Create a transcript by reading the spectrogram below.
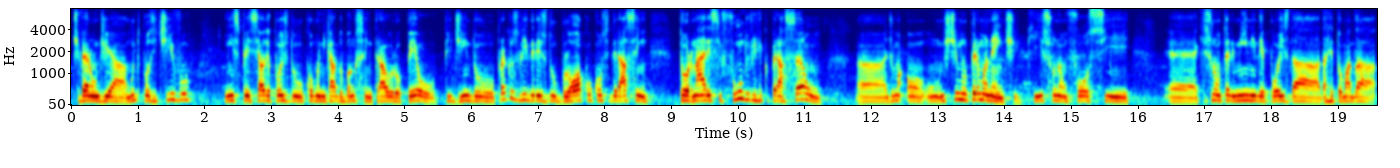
tiveram um dia muito positivo, em especial depois do comunicado do Banco Central Europeu pedindo para que os líderes do bloco considerassem tornar esse fundo de recuperação uh, de uma, um estímulo permanente, que isso não fosse é, que isso não termine depois da, da retomada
